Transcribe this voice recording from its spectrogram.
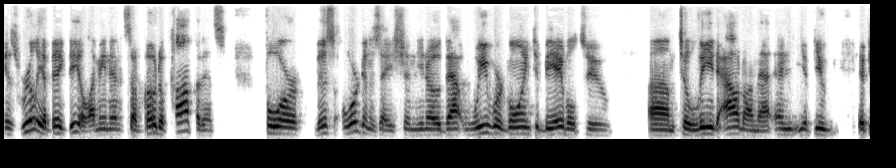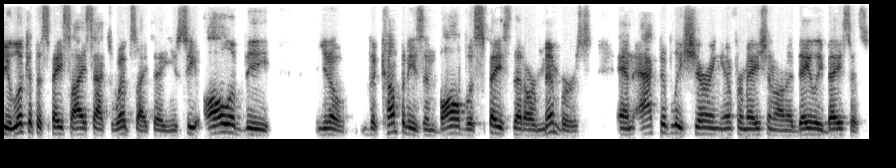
is really a big deal. I mean, it's a vote of confidence for this organization, you know, that we were going to be able to um, to lead out on that. And if you if you look at the Space ISAC's website thing, you see all of the, you know, the companies involved with space that are members and actively sharing information on a daily basis.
